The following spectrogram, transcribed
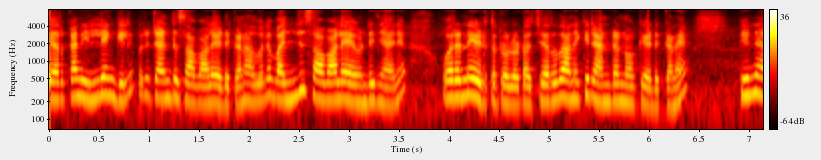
ചേർക്കാൻ ഇല്ലെങ്കിൽ ഒരു രണ്ട് സവാള എടുക്കണം. അതുപോലെ വലിയ സവാള ആയതുകൊണ്ട് ഞാൻ ഒരെണ്ണം എടുത്തിട്ടുള്ളൂ കേട്ടോ. ചെറുതാണെങ്കിൽ രണ്ടെണ്ണമൊക്കെ എടുക്കണേ. പിന്നെ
